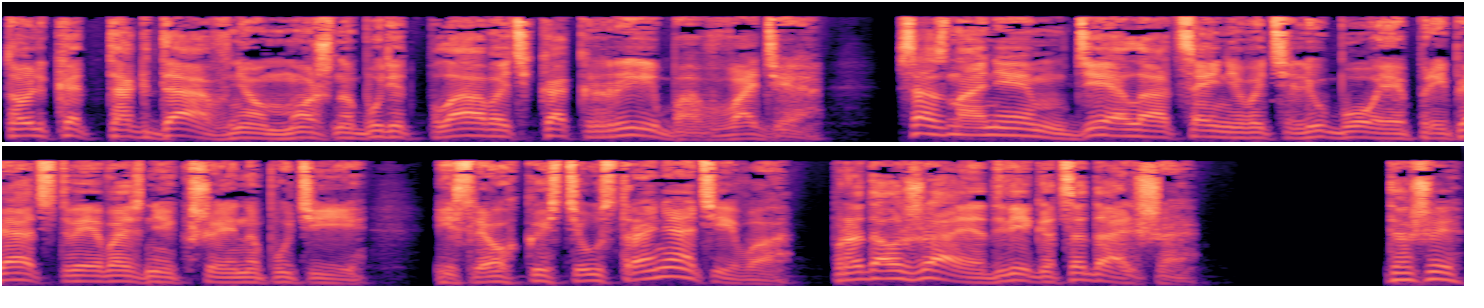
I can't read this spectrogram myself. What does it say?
только тогда в нем можно будет плавать, как рыба в воде. Сознанием дела оценивать любое препятствие, возникшее на пути, и с легкостью устранять его, продолжая двигаться дальше. «Даже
